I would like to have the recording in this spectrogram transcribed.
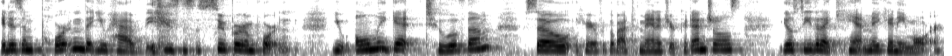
It is important that you have these. This is super important. You only get two of them. So here, if we go back to manage your credentials, you'll see that I can't make any more.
